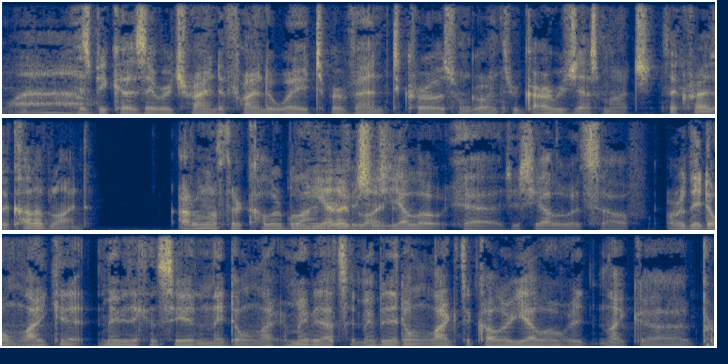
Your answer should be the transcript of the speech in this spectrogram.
Wow. Is because they were trying to find a way to prevent crows from going through garbage as much. So crows are colorblind. I don't know if they're colorblind or, Or if it's yellow just yellow. Yeah, just yellow itself. Or they don't like it. Maybe they can see it and they don't like. Maybe that's it. Maybe they don't like the color yellow. It like uh, pr-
